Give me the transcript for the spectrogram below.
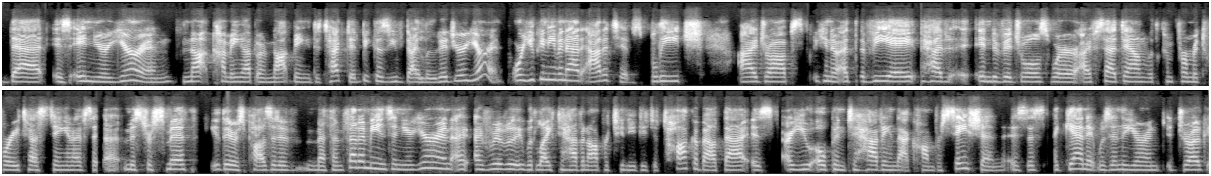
that is in your urine not coming up or not being detected because you've diluted your urine. Or you can even add additives, bleach, eye drops. You know, at the VA, had individuals where I've sat down with confirmatory testing and I've said, uh, Mr. Smith, there's positive methamphetamines in your urine. I, I really would like to have an opportunity to talk about that. Is are you open to having that conversation? Is this again? It was in the urine drug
